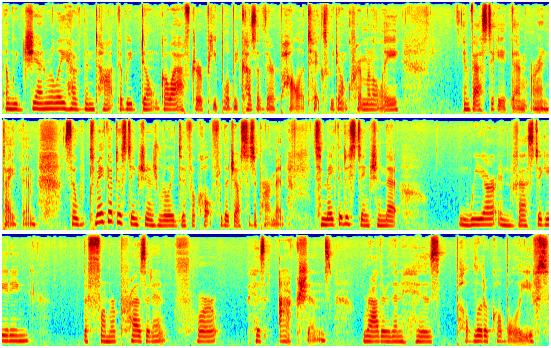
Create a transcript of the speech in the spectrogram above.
and we generally have been taught that we don't go after people because of their politics. We don't criminally investigate them or indict them. So to make that distinction is really difficult for the Justice Department. To make the distinction that we are investigating the former president for his actions rather than his political beliefs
